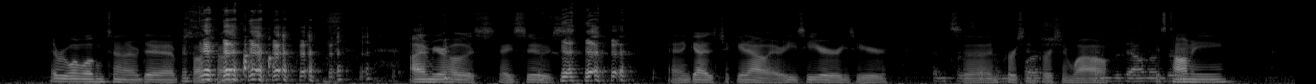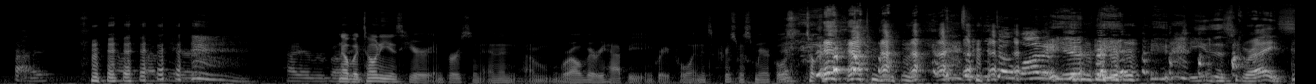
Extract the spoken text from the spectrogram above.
Everyone, welcome to another day of Sauce I am your host, Jesus. And guys, check it out. He's here. He's here. In It's person, uh, in the person. Person. Wow. From the down under. It's Tommy. Hi. I'm here. Hi everybody. No, but Tony is here in person, and um, we're all very happy and grateful, and it's Christmas miracles. it's like you don't want him here. Jesus Christ.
